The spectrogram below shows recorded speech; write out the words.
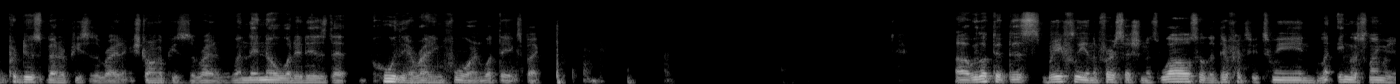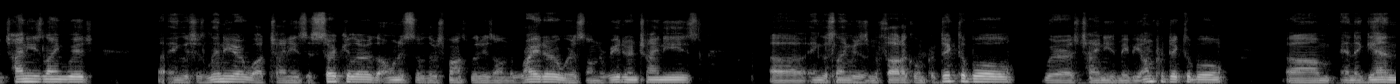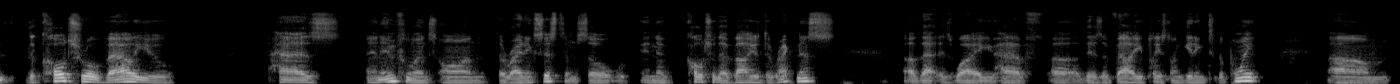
produce better pieces of writing, stronger pieces of writing when they know what it is that who they're writing for and what they expect. Uh, we looked at this briefly in the first session as well. So the difference between English language and Chinese language, uh, English is linear, while Chinese is circular. The onus of the responsibility is on the writer, whereas on the reader in Chinese. Uh, English language is methodical and predictable, whereas Chinese may be unpredictable. Um, and again, the cultural value has an influence on the writing system. So in a culture that values directness, uh, that is why you have, uh, there's a value placed on getting to the point. Um,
